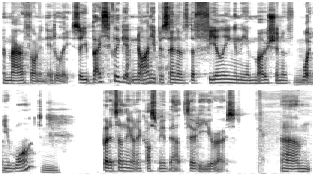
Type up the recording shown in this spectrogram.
a marathon in Italy. So you basically get 90% of the feeling and the emotion of mm. what you want, mm. but it's only going to cost me about 30 euros. Um,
